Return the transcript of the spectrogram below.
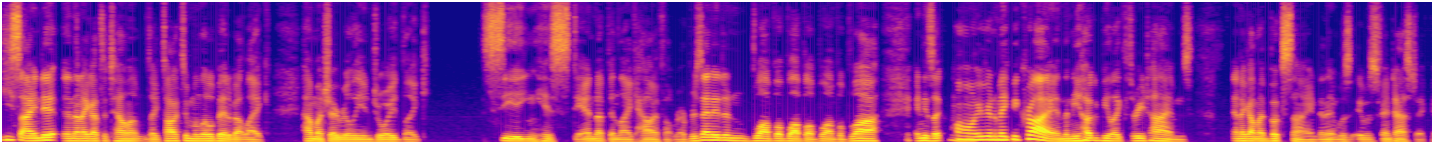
he signed it and then I got to tell him like talk to him a little bit about like how much I really enjoyed like seeing his stand up and like how I felt represented and blah blah blah blah blah blah blah. And he's like, "Oh, mm-hmm. you're going to make me cry." And then he hugged me like 3 times and I got my book signed and it was it was fantastic.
